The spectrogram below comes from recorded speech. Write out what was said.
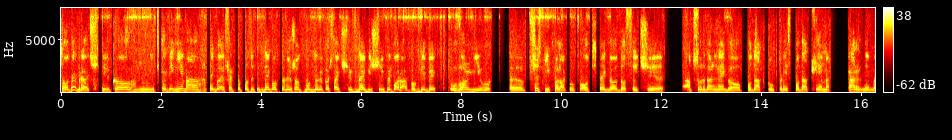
to odebrać, tylko wtedy nie ma tego efektu pozytywnego, który rząd mógłby wykorzystać w najbliższych wyborach, bo gdyby uwolnił e, wszystkich Polaków od tego dosyć e, absurdalnego podatku, który jest podatkiem karnym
